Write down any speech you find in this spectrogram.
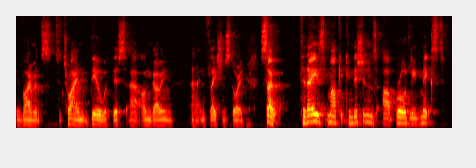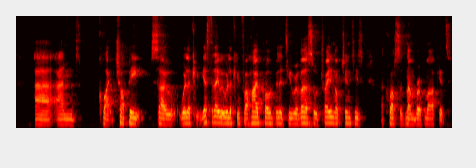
environments to try and deal with this uh, ongoing uh, inflation story. So today's market conditions are broadly mixed uh, and quite choppy. So we're looking yesterday we were looking for high probability reversal trading opportunities across a number of markets.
